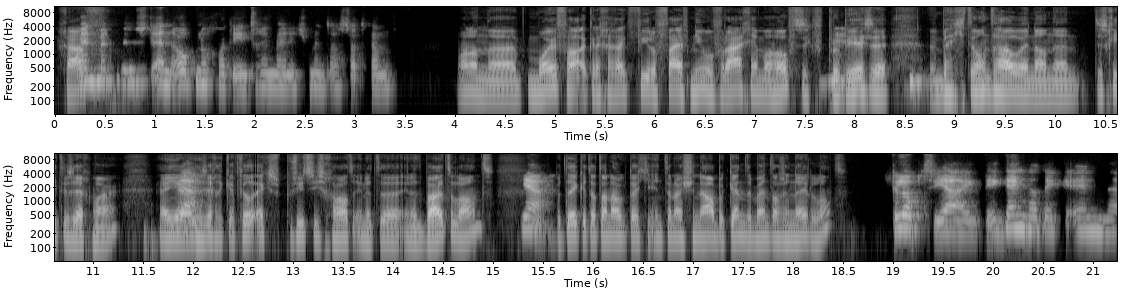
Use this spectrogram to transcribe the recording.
Gaaf. Met mijn kunst en ook nog wat interim management als dat kan. Wat een uh, mooi verhaal. Ik krijg eigenlijk vier of vijf nieuwe vragen in mijn hoofd. Dus ik probeer ze een beetje te onthouden en dan uh, te schieten, zeg maar. En je, ja. je zegt, ik heb veel exposities gehad in het, uh, in het buitenland. Ja. Betekent dat dan ook dat je internationaal bekender bent als in Nederland? Klopt, ja. Ik, ik denk dat ik in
